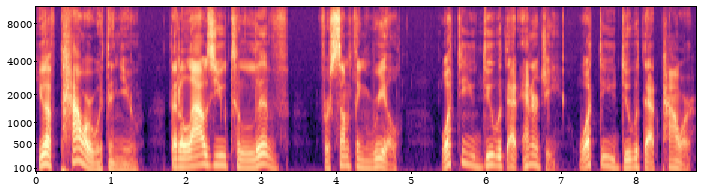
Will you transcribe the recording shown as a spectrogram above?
You have power within you that allows you to live for something real. What do you do with that energy? What do you do with that power?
